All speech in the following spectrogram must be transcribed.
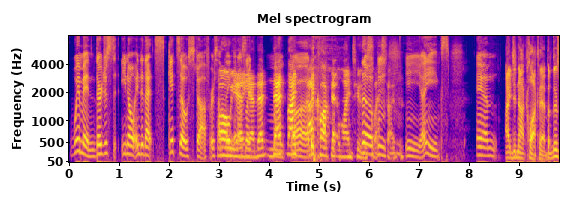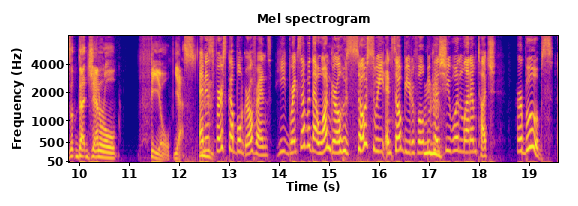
women, they're just, you know, into that schizo stuff or something. Oh And I yeah, like, yeah. That that I, I clocked that line too this last time. Yikes. And I did not clock that, but there's that general feel. Yes. and Mm-hmm. his first couple girlfriends, he breaks up with that one girl who's so sweet and so beautiful Mm-hmm. because she wouldn't let him touch her boobs.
